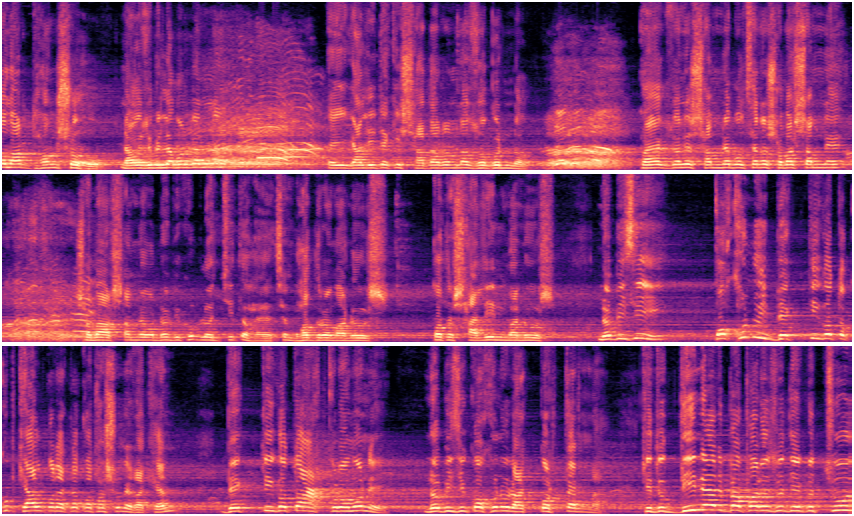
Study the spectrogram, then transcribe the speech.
তোমার ধ্বংস হোক। নওয়াজবিল্লা বলবেন না? এই গালিটা কি সাধারণ না জঘন্য? কয়েকজনের সামনে বলছে না সবার সামনে? সবার সামনে নবী খুব লজ্জিত হয়েছেন। ভদ্র মানুষ, কত শালীন মানুষ। নবীজি কখনোই ব্যক্তিগত খুব খেয়াল করে একটা কথা শুনে রাখেন। ব্যক্তিগত আক্রমণে নবীজি কখনো রাগ করতেন না। কিন্তু দিনের ব্যাপারে যদি একটু চুল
